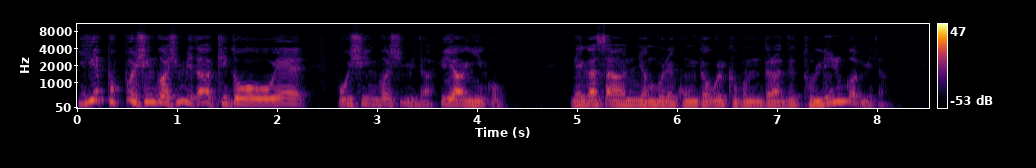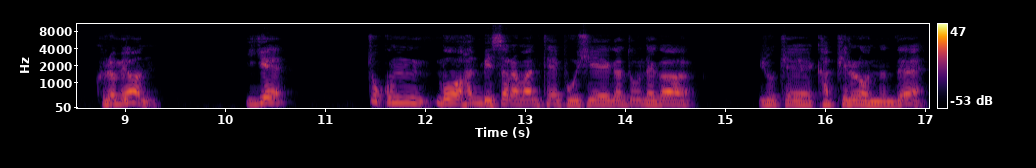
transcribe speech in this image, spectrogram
이게 복보신 것입니다. 기도의 보시인 것입니다. 회양이고 내가 쌓은 연불의 공덕을 그분들한테 돌리는 겁니다. 그러면 이게 조금 뭐 한 몇 사람한테 보시해 가도 내가 이렇게 가피를 얻는데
